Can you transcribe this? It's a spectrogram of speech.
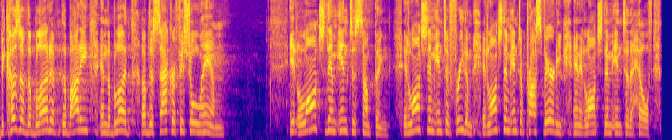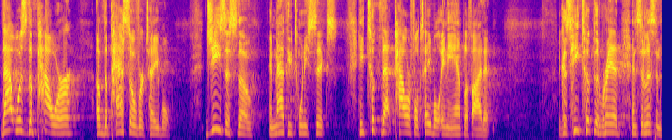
because of the blood of the body and the blood of the sacrificial lamb, it launched them into something. It launched them into freedom. It launched them into prosperity and it launched them into the health. That was the power of the Passover table. Jesus, though, in Matthew 26, he took that powerful table and he amplified it. Because he took the bread and said, Listen,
